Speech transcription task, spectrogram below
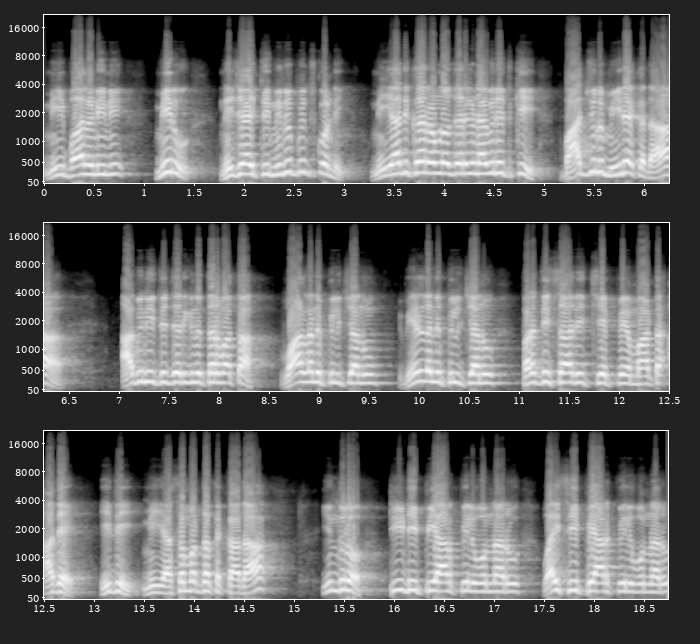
మీ బాలినిని మీరు నిజాయితీ నిరూపించుకోండి. మీ అధికారంలో జరిగిన అవినీతికి బాధ్యులు మీరే కదా. అవినీతి జరిగిన తర్వాత వాళ్ళని పిలిచాను వీళ్ళని పిలిచాను ప్రతిసారి చెప్పే మాట అదే. ఇది మీ అసమర్థత కాదా? ఇందులో టీడీపీ ఆర్పీలు ఉన్నారు వైసీపీ ఆర్పీలు ఉన్నారు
